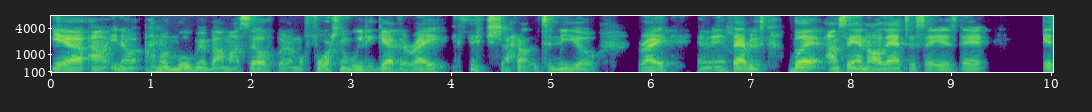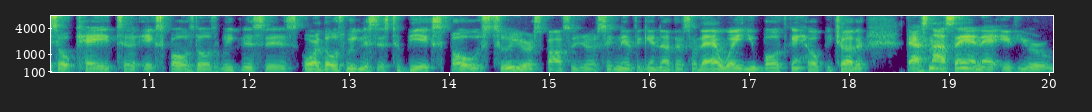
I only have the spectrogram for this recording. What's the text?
yeah, I, you know, I'm a movement by myself, but I'm a force when we together, right? Shout out to Ne-Yo, right? And, and Fabolous. But I'm saying all that to say is that it's okay to expose those weaknesses or those weaknesses to be exposed to your spouse or your significant other so that way you both can help each other. That's not saying that if you're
